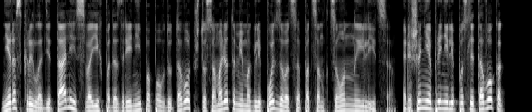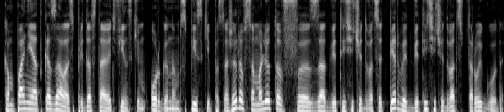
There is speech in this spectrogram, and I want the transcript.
не раскрыло деталей своих подозрений по поводу того, что самолетами могли пользоваться подсанкционные лица. Решение приняли после того, как компания отказалась предоставить финским органам списки пассажиров самолетов э, за 2000 2021-2022 годы.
